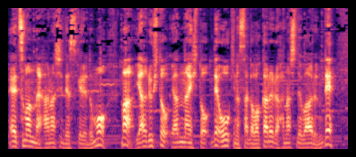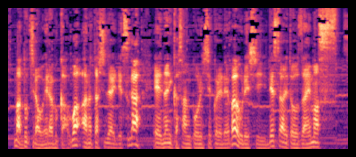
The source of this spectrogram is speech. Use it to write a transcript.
えー、つまんない話ですけれども、まあ、やる人、やんない人で大きな差が分かれる話ではあるんで、まあ、どちらを選ぶかはあなた次第ですが、えー、何か参考にしてくれれば嬉しいです。ありがとうございます。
